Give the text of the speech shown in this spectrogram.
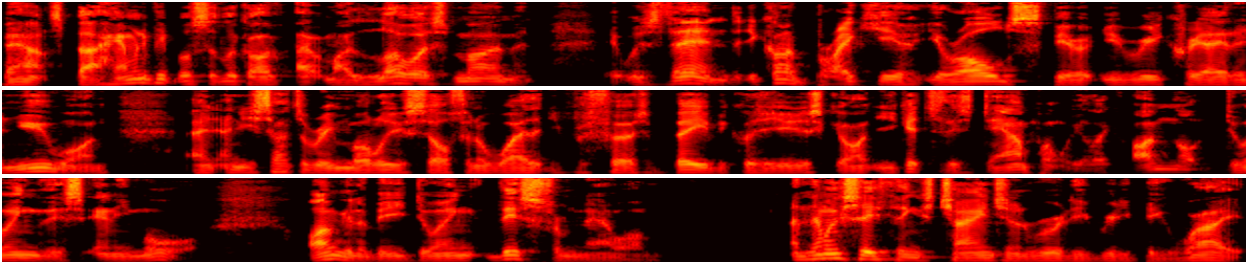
bounce back. How many people said, look, I've, at my lowest moment, it was then that you kind of break your, your old spirit, and you recreate a new one, and, and you start to remodel yourself in a way that you prefer to be because you just go, you get to this down point where you're like, I'm not doing this anymore. I'm going to be doing this from now on. And then we see things change in a really, really big way.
